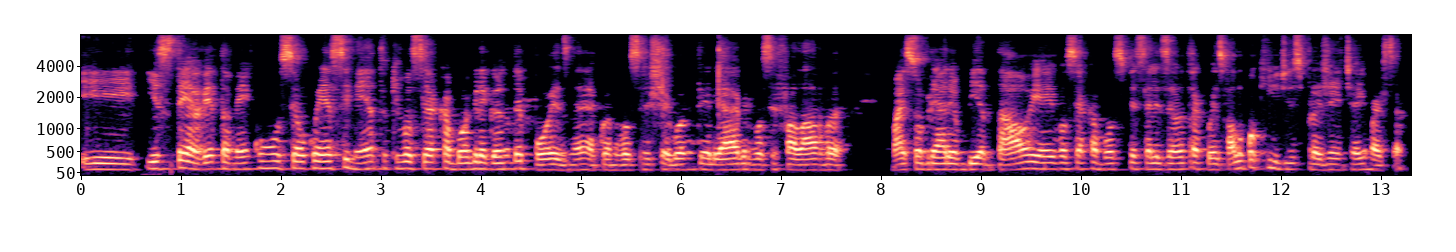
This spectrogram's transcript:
e isso tem a ver também com o seu conhecimento que você acabou agregando depois, né? Quando você chegou no Teleagro, você falava mais sobre a área ambiental e aí você acabou se especializando em outra coisa. Fala um pouquinho disso para gente aí, Marcelo.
